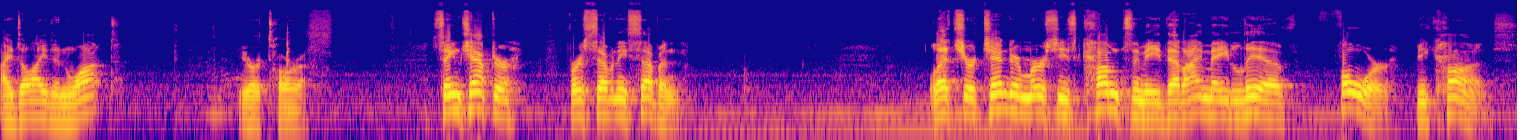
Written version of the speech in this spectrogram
I delight in what? Your Torah. Same chapter, verse 77. Let your tender mercies come to me that I may live for, because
